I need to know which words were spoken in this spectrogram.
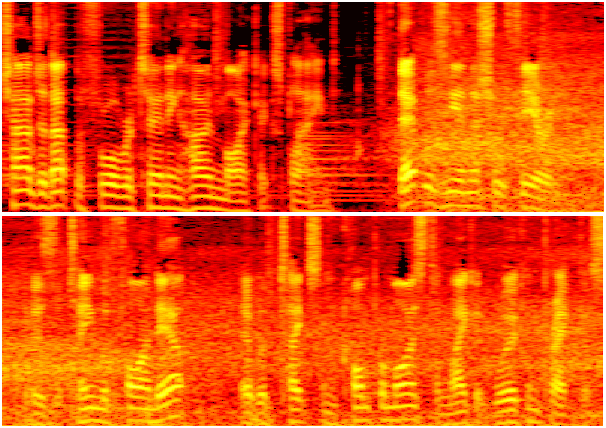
charge it up before returning home, Mike explained. That was the initial theory, but as the team would find out, it would take some compromise to make it work in practice.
